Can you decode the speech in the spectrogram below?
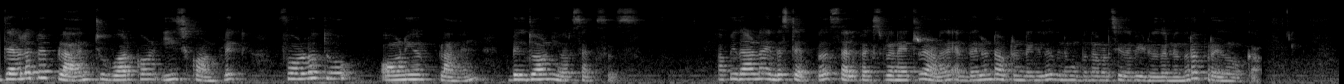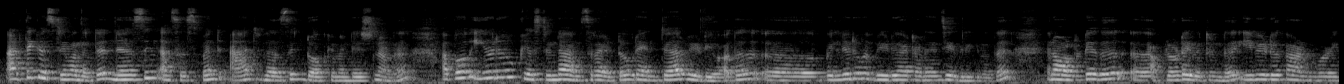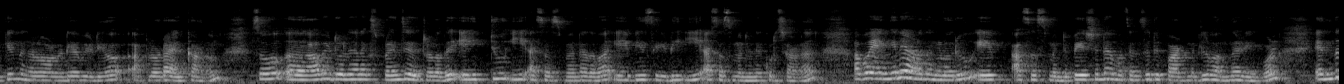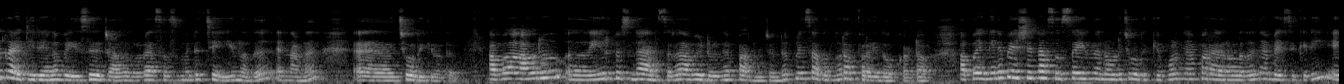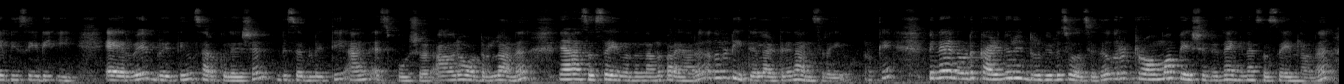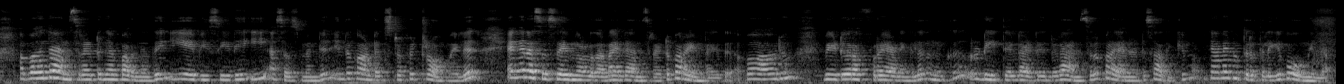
develop a plan to work on each conflict, follow through on your plan, build on your success. അപ്പോൾ ഇതാണ് അതിന്റെ step self explanatory ആണ് എന്തെങ്കിലും doubt ഉണ്ടെങ്കിൽ ഇതിനു മുമ്പ് നമ്മൾ ചെയ്ത വീഡിയോ തന്നെ ഒന്ന് റെഫർ ചെയ്ത് നോക്കാം അടുത്ത ക്വസ്റ്റ്യൻ വന്നിട്ട് nursing assessment and nursing documentation ആണ്. അപ്പോൾ ഈ ഒരു ക്വസ്റ്റ്യന്റെ ആൻസർ ആയിട്ട് ഒരു എന്റയർ വീഡിയോ അത് വലിയൊരു വീഡിയോ ആയിട്ടാണ് ഞാൻ ചെയ്തിരിക്കുന്നത്. ഞാൻ ഓൾറെഡി അത് അപ്ലോഡ് ചെയ്തിട്ടുണ്ട്. ഈ വീഡിയോ കാണുമ്പോഴേക്കും നിങ്ങൾ ഓൾറെഡി ആ വീഡിയോ അപ്ലോഡ് ആയി കാണും. സോ ആ വീഡിയോയിൽ ഞാൻ എക്സ്പ്ലെയിൻ ചെയ്തിട്ടുള്ളത് എ ടു ഇ അസസ്മെന്റ് അഥവാ A B C D E അസസ്മെന്റിനെ കുറിച്ചാണ്. അപ്പോൾ എങ്ങനെയാണ് നിങ്ങളൊരു എ അസസ്മെന്റ് പേഷ്യന്റ് എമർജൻസി ഡിപ്പാർട്ട്മെന്റിൽ വന്നു കഴിയുമ്പോൾ എന്ത് ക്രൈറ്റീരിയനെ ബേസ് ചെയ്തിട്ടാണ് നിങ്ങളുടെ അസസ്മെന്റ് ചെയ്യുന്നത് എന്നാണ് ചോദിക്കുന്നത്. അപ്പോൾ ആ ഒരു ഈ ഒരു ക്വസ്റ്റിന്റെ ആൻസർ ആ വീഡിയോയിൽ ഞാൻ പറഞ്ഞിട്ടുണ്ട്. പ്ലീസ് അതൊന്ന് റെഫർ ചെയ്ത് നോക്കാം കേട്ടോ. അപ്പോൾ എങ്ങനെ പേഷ്യന്റ് അസസ് ചെയ്യും എന്നോട് ചോദിക്കുമ്പോൾ ഞാൻ പറയാറുള്ളത് ഞാൻ basically A B C D E airway breathing circulation disability and exposure ആ ഒരു ഓർഡറിലാണ് ഞാൻ അസസ് ചെയ്യുന്നത് എന്നാണ് പറയാറ്. അതൊരു ഡീറ്റെയിൽ ആയിട്ട് ഞാൻ ആൻസർ ചെയ്യും. ഓക്കെ പിന്നെ എന്നോട് കഴിഞ്ഞൊരു ഇന്റർവ്യൂവിൽ ചോദിച്ചത് ഒരു ട്രോമ പേഷ്യന്റിനെ എങ്ങനെ അസസ് ചെയ്യുന്നതാണ് അപ്പോൾ അതിന്റെ ആൻസർ ആയിട്ട് ഞാൻ പറഞ്ഞത് ഈ A B C D E assessment in the context of a ട്രോമയിൽ എങ്ങനെ അസസ് ചെയ്യുന്നുള്ളതാണ് അതിന്റെ ആൻസർ ആയിട്ട് പറയുണ്ടായത് അപ്പോൾ ആ ഒരു വീഡിയോ റെഫർ ചെയ്യുകയാണെങ്കിൽ നിങ്ങൾക്ക് ഒരു ഡീറ്റെയിൽഡ് ആയിട്ട് ഇതിന്റെ ഒരു ആൻസർ പറയാനായിട്ട് സാധിക്കും. ഞാൻ അതിന്റെ ഉത്തരത്തിലേക്ക് പോകുന്നില്ല.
